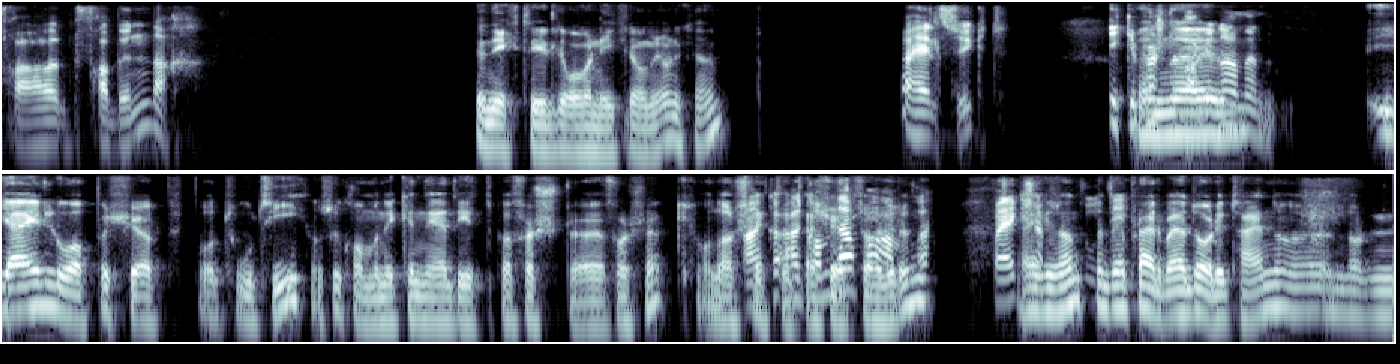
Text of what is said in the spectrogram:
fra, fra bunnen der. Den gikk til over 9 kroner, gjorde den ikke det? Det var helt sykt. Ikke første dagen, da, men jeg lå på kjøp på 2,10, og så kom han ikke ned dit på første forsøk. Og da slettet jeg kjøpsordren. Ikke sant? Men det pleier å være et dårlig tegn og når den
